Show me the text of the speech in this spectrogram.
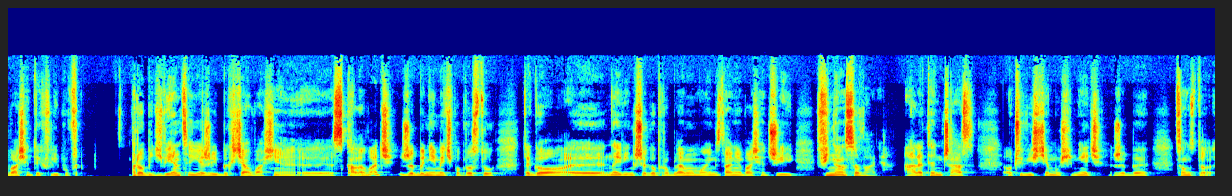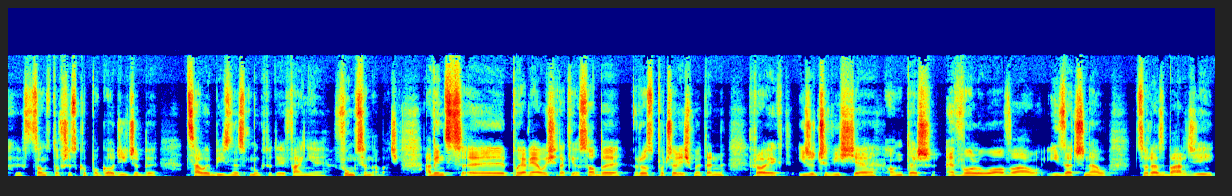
właśnie tych flipów robić więcej, jeżeli by chciał właśnie y, skalować, żeby nie mieć po prostu tego y, największego problemu, moim zdaniem, właśnie, czyli finansowania. Ale ten czas oczywiście musi mieć, żeby chcąc to, chcąc to wszystko pogodzić, żeby cały biznes mógł tutaj fajnie funkcjonować. A więc y, pojawiały się takie osoby, rozpoczęliśmy ten projekt i rzeczywiście on też ewoluował i zaczynał coraz bardziej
